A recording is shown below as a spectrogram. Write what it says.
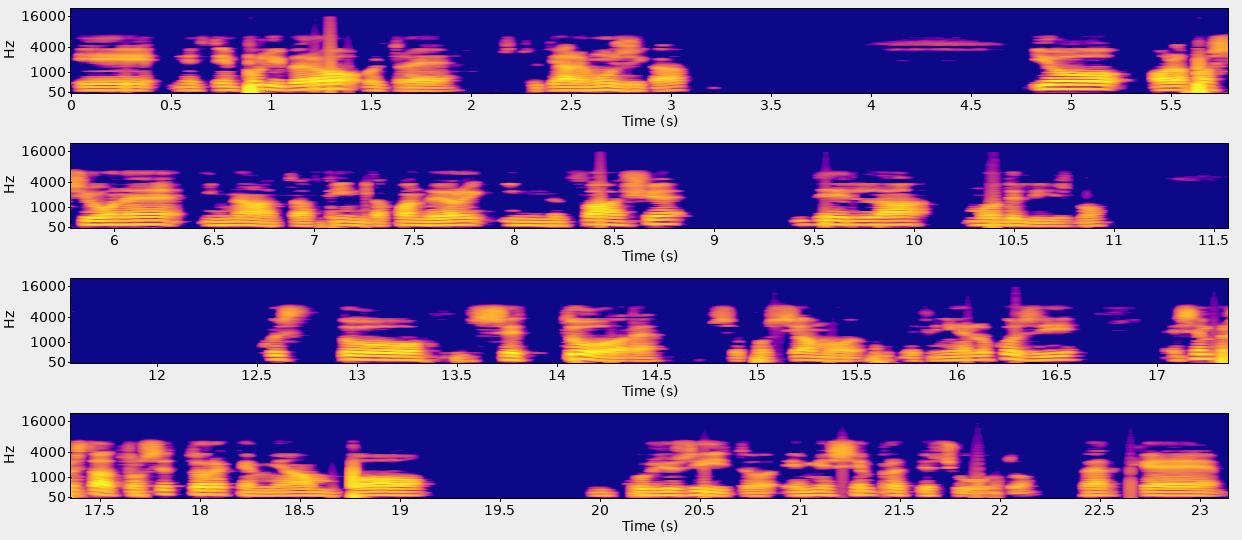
e nel tempo libero, oltre a studiare musica, io ho la passione innata fin da quando ero in fasce del modellismo. Questo settore, se possiamo definirlo così, è sempre stato un settore che mi ha un po' incuriosito e mi è sempre piaciuto perché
